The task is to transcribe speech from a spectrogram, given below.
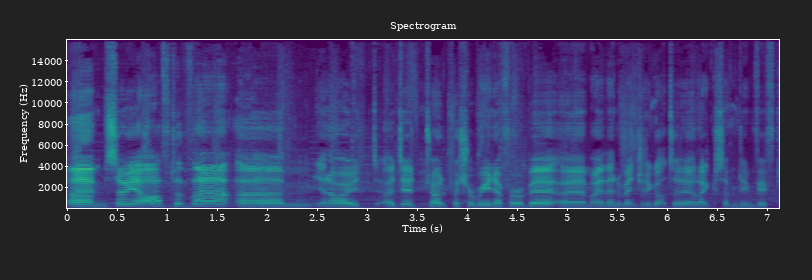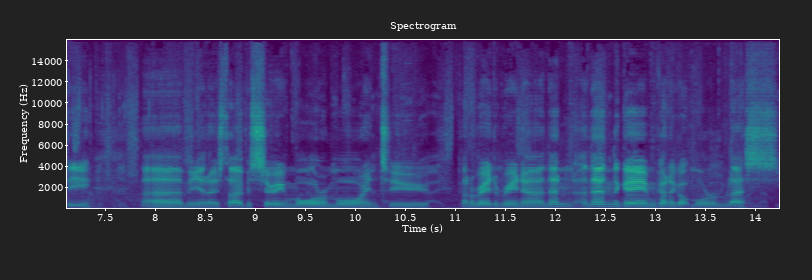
Um. So yeah, after that, um, you know, I I did try to push arena for a bit. Um. I then eventually got to like 1750. Um. And, you know, started pursuing more and more into kind of raid arena, and then and then the game kind of got more and less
